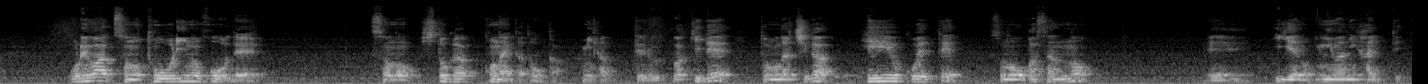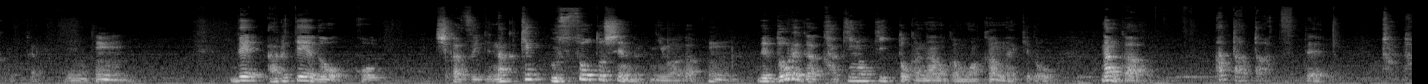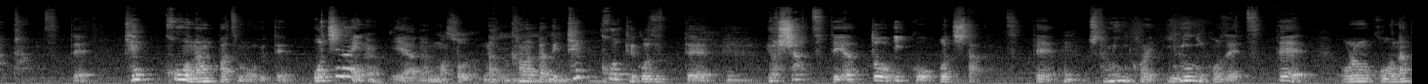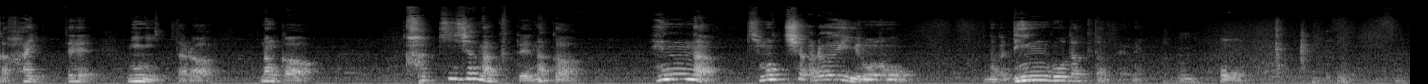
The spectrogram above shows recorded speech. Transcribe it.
俺はその通りの方でその人が来ないかどうか見張ってる脇で友達が塀を越えてそのおばさんの、えー家の庭に入っていくみたいな。うん。である程度こう近づいてなんか結構うっそうとしてんのよ庭が。うん。でどれが柿の木とかなのかもわかんないけどなんか「あったあった」っつってパンパンパンっつって結構何発も撃って落ちないのよ。エアガンの。まあそうだなかなかでうん。結構手こずってうん「よっしゃ!」っつってやっと1個落ちたっつってうん「ちょっと見に来い見に行こうぜ」っつって俺もこう中入って見に行ったらなんか柿じゃなくてなんか変な気持ち悪い色のなんかリンゴだったんだよね。おう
